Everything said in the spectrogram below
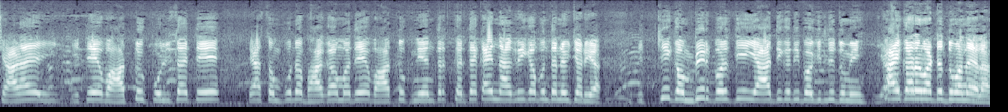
शाळा इथे वाहतूक पोलीस आहेत ते या संपूर्ण भागामध्ये वाहतूक नियंत्रित करते. काही नागरिक आपण त्यांना विचारूया. इतकी गंभीर परिस्थिती याआधी कधी बघितली तुम्ही? काय कारण वाटतं तुम्हाला याला?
